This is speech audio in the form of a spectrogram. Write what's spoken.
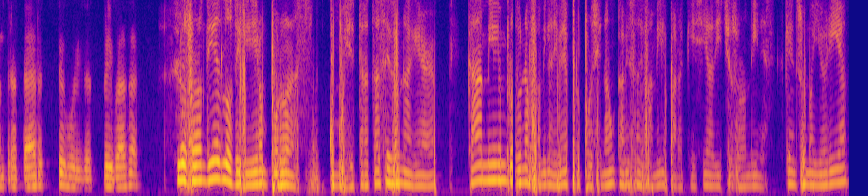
contratar seguridad privada. Los rondines los dividieron por horas, como si se tratase de una guerra. Cada miembro de una familia debía proporcionar un cabeza de familia para que hiciera dichos rondines, que en su mayoría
